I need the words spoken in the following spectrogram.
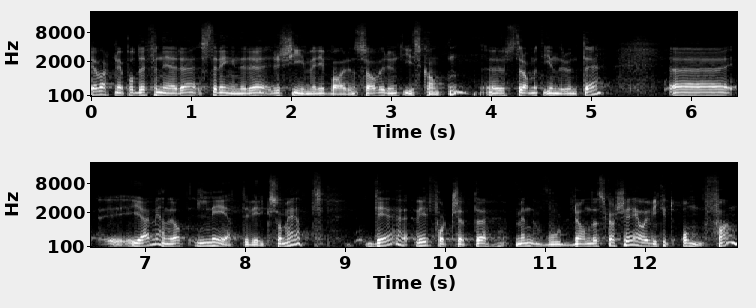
har vært med på å definere strengere regimer i Barentshavet rundt iskanten. Eh, strammet inn rundt det. Jeg mener at letevirksomhet det vil fortsette. Men hvordan det skal skje, og i hvilket omfang,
